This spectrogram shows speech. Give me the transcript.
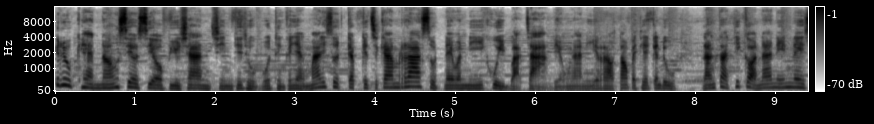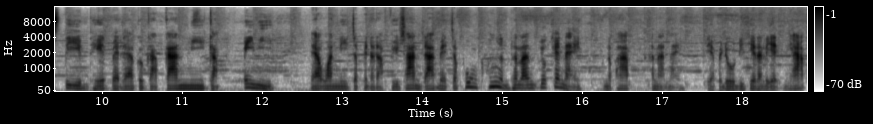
ก็ดูแขนน้องเซียวเซียวฟิวชั่นชิ้นที่ถูกพูดถึงกันอย่างมากที่สุดกับกิจกรรมล่าสุดในวันนี้คุยบะจ่าง เดี๋ยวงานนี้เราต้องไปเทสกันดู หลังจากที่ก่อนหน้านี้ในสตรีมเทสไปแล้วเกี่ยวกับการมีกับไม่มี แล้ววันนี้จะเป็นระดับฟิวชั่นดาเมจจะพุ่งเพิ่มเท่านั้นยกแค่ไหนคุณภาพขนาดไหน เดี๋ยวไปดูดีเทลรายละเอียดกันครับ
